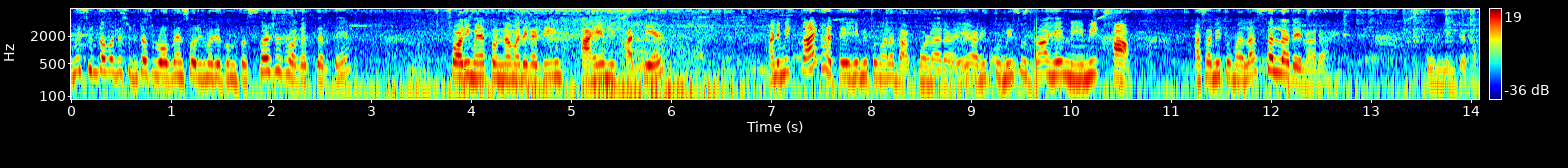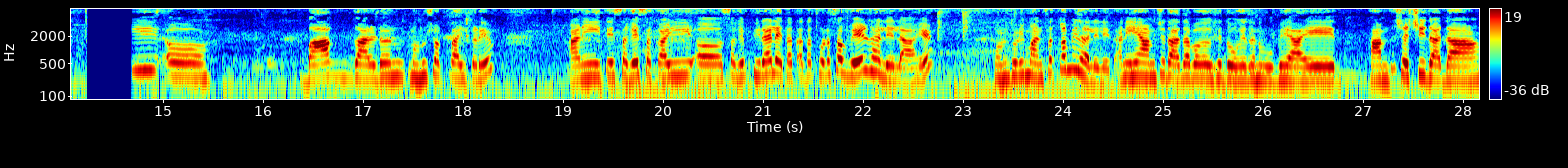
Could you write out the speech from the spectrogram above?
मी सुनीता पाटील सुनीता ब्लॉग अँड स्टोरीमध्ये तुमचं सहज स्वागत करते. सॉरी माझ्या तोंडामध्ये काहीतरी आहे मी खाते आणि मी काय खाते हे मी तुम्हाला दाखवणार आहे आणि तुम्ही सुद्धा हे नेहमी खा असा मी तुम्हाला सल्ला देणार आहे. दोन मिनटं थांबा. की बाग गार्डन म्हणू शकता इकडे. आणि ते सगळे सकाळी सगळे फिरायला येतात. आता थोडासा वेळ झालेला आहे. म्हणून थोडी माणसं कमी झालेली आहेत. आणि हे आमचे दादा बघा असे दोघे जण उभे आहेत. हा आमचा शशी दादा.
